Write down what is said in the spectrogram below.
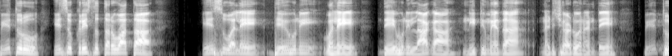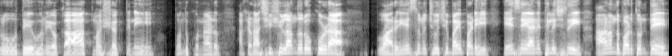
పేతురు యేసుక్రీస్తు తరువాత యేసు వలె దేవుని వలె దేవుని లాగా నీటి మీద నడిచాడు అని అంటే పేతురు దేవుని యొక్క ఆత్మశక్తిని పొందుకున్నాడు. అక్కడ శిష్యులందరూ కూడా వారు యేసును చూచి భయపడి ఏసే అని తెలిసి ఆనందపడుతుంటే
